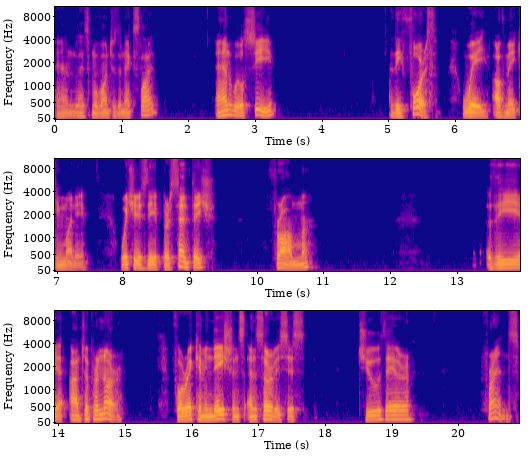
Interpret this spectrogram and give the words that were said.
And let's move on to the next slide. And we'll see the fourth way of making money, which is the percentage from the entrepreneur for recommendations and services to their friends.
